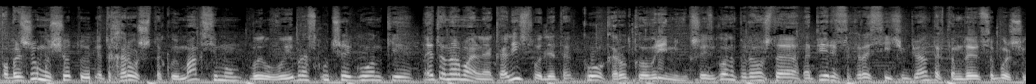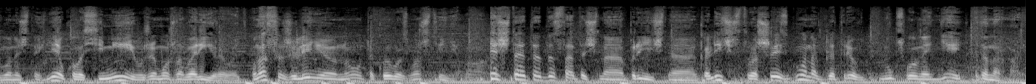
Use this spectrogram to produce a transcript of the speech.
По большому счету, это хороший такой максимум. Был выброс лучшей гонки. Это нормальное количество для такого короткого времени. Шесть гонок, потому что на первенствах России чемпионатах там дается больше гоночных дней, около семи, и уже можно варьировать. У нас, к сожалению, ну, такой возможности не было. Я считаю, это достаточно приличное количество. Шесть гонок для трех, двух с половиной дней – это нормально.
